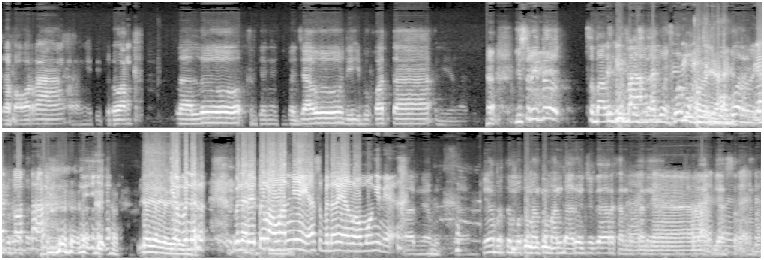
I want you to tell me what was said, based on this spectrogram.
berapa orang, orangnya itu doang. Lalu kerjanya juga jauh di ibu kota. Gila. Justru itu sebaliknya banget gue. Gue mau kerja Oh, di iya, Bogor. Lihat gitu. kota. Iya, iya, iya. Iya bener, bener itu lawannya ya sebenarnya yang lo omongin ya. Betul. Ya bertemu teman-teman baru juga rekan-rekan yang luar biasa. ada, ada.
